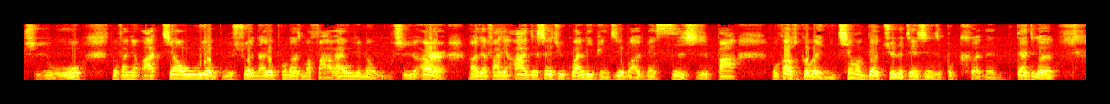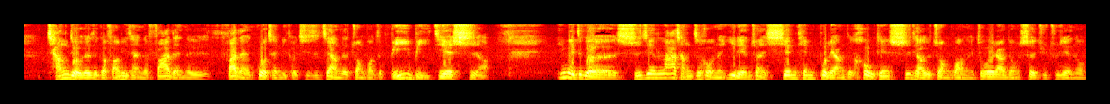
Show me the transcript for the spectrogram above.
十五。就发现哇，交屋又不顺啊，又碰到什么法拍屋，就变五十二，然后再发现啊，这个社区管理品质又不好，就变四十八。我告诉各位，你千万不要觉得这件事情是不可能，在这个长久的这个房地产的发展的发展过程里头，其实这样的状况是比比皆是啊。因为这个时间拉长之后呢，一连串先天不良、这个后天失调的状况呢，就会让这种社区出现那种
